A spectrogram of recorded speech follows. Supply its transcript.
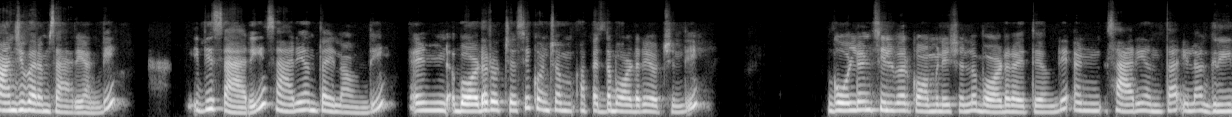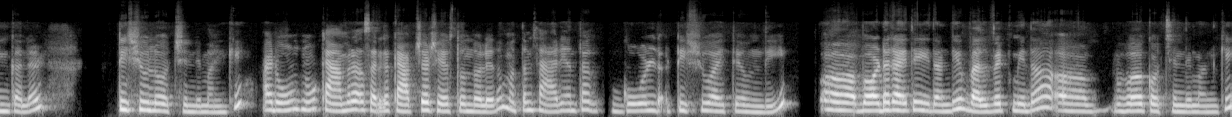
కాంజీవరం శారీ అండి. ఇది శారీ. శారీ అంతా ఇలా ఉంది. అండ్ బార్డర్ వచ్చేసి కొంచెం పెద్ద బార్డరే వచ్చింది. గోల్డ్ అండ్ సిల్వర్ కాంబినేషన్లో బార్డర్ అయితే ఉంది. అండ్ శారీ అంతా ఇలా గ్రీన్ కలర్. టిష్యూలో వచ్చింది మనకి. ఐ డోంట్ నో కెమెరా సరిగా క్యాప్చర్ చేస్తుందో లేదో. మొత్తం శారీ అంతా గోల్డ్ టిష్యూ అయితే ఉంది. బార్డర్ అయితే ఇదండి. వెల్వెట్ మీద వర్క్ వచ్చింది మనకి.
